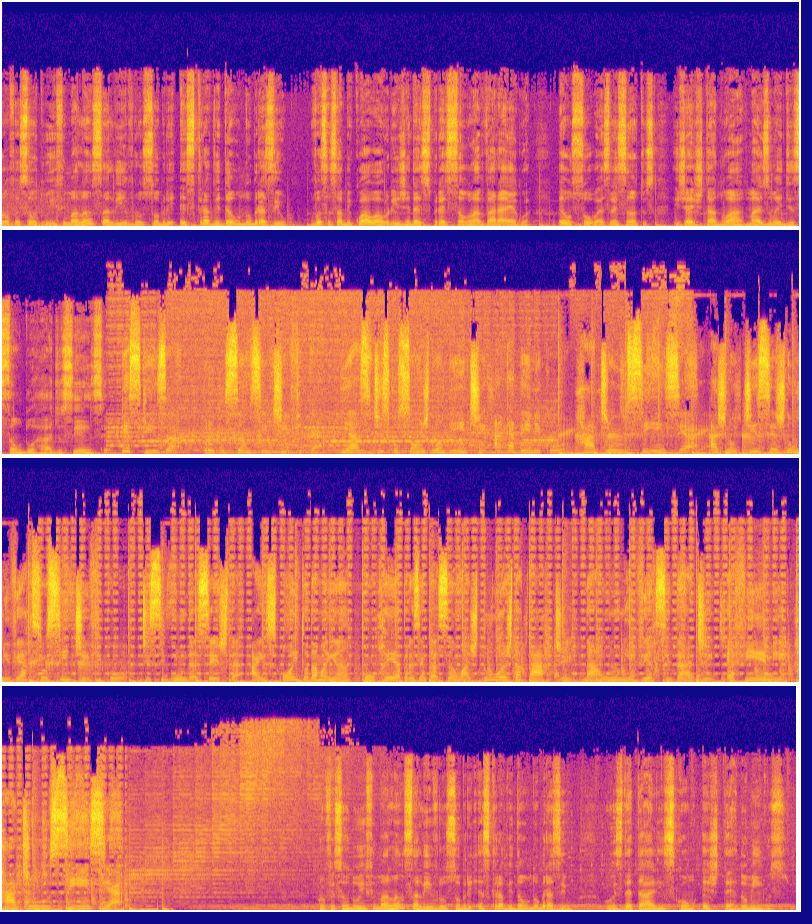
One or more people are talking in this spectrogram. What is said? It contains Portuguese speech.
professor do IFMA lança livro sobre escravidão no Brasil. Você sabe qual a origem da expressão lavar a égua? Eu sou Wesley Santos e já está no ar mais uma edição do Rádio Ciência. Pesquisa, produção científica e as discussões do ambiente acadêmico. Rádio Ciência. As notícias do universo científico. De segunda a sexta, às oito da manhã, com reapresentação às duas da tarde, na Universidade FM. Rádio Ciência. Professor do IFMA lança livro sobre escravidão no Brasil. Os detalhes com Esther Domingos.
